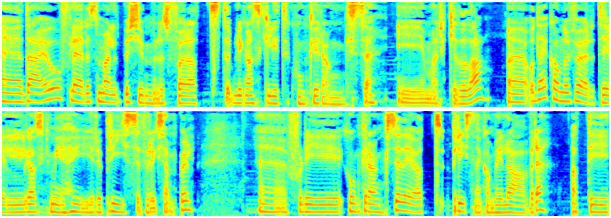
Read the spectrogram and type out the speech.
Eh, det er jo flere som er litt bekymret for at det blir ganske lite konkurranse i markedet da. Eh, og det kan jo føre til ganske mye høyere priser, f.eks. For eksempel. Eh, fordi konkurranse det gjør at prisene kan bli lavere. At de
